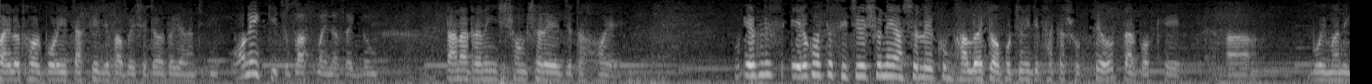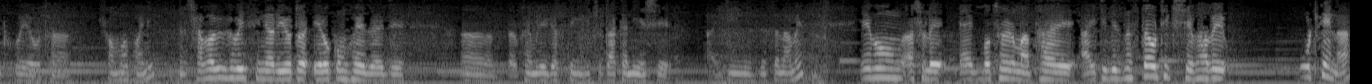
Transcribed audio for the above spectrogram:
পাইলট হওয়ার পরেই চাকরি যে পাবে, সেটা তো গ্যারান্টি নেই। অনেক কিছু প্লাস মাইনাস একদম টানাটানি সংসারে যেটা হয়। এরকম একটা সিচুয়েশনে আসলে খুব ভালো একটা অপরচুনিটি থাকা সত্ত্বেও তার পক্ষে বৈমানিক হয়ে ওঠা সম্ভব হয়নি। স্বাভাবিকভাবেই সিনারিওটা এরকম হয়ে যায় যে তার ফ্যামিলির কাছ থেকে কিছু টাকা নিয়ে এসে আইটি বিজনেসে নামে। এবং আসলে এক বছরের মাথায় আইটি বিজনেসটাও ঠিক সেভাবে ওঠে না।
